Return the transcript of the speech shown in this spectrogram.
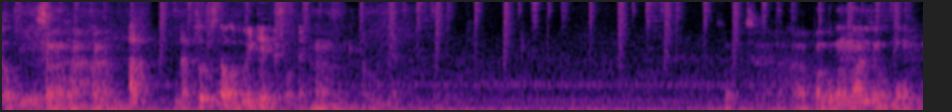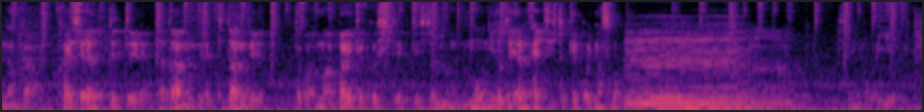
とも言える。けはいはい。あそっちの方が向いてるんでしょうね、うん。多分ね。そうですね。なんかやっぱ僕の周りでももうなんか会社やってて畳んで畳んでとかまあ売却してっていう人も、もう二度とやらないっていう人結構いますもんうね、ん。してる方がいいよみたいな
